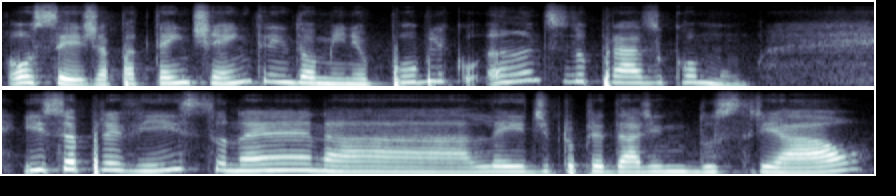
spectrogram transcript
ou seja, a patente entra em domínio público antes do prazo comum. Isso é previsto né, na Lei de Propriedade Industrial,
